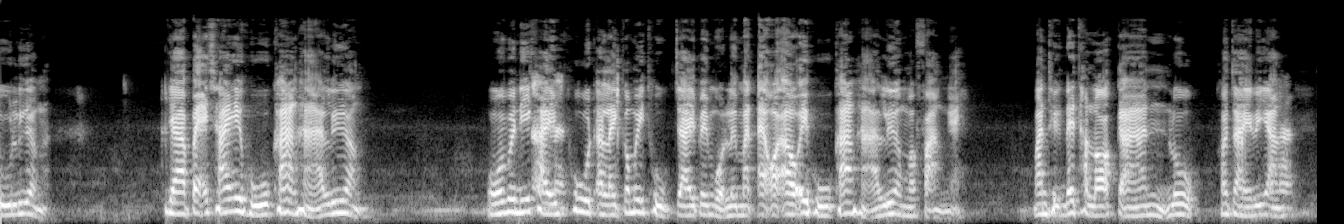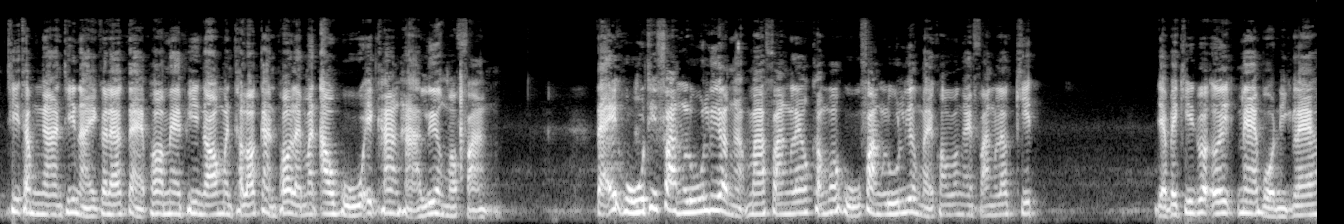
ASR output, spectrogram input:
รู้เรื่องอะอย่าไปใช้ไอ้หูข้างหาเรื่องโอ้ยวันนี้ใครพูดอะไรก็ไม่ถูกใจไปหมดเลยมันเอาเอาไอ้หูข้างหาเรื่องมาฟังไง มันถึงได้ทะเลาะกันลูก เข้าใจหรือยังที่ทำงานที่ไหนก็แล้ว แต่พ่อแม่พี่น้องมันทะเลาะกันเพราะอะไรมันเอาหูไอ้ข้างหาเรื่องมาฟัง แต่ไอ้หูที่ฟังรู้เรื่องอะ มาฟังแล้วคำว่าหูฟังรู้เรื่องหมายความว่าไงฟังแล้วคิด อย่าไปคิดว่าเอ้ยแม่บ่นอีกแล้ว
